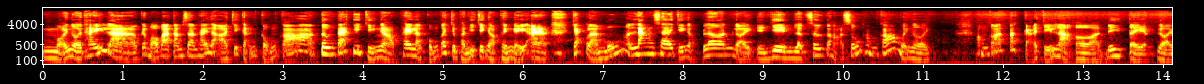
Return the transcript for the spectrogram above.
mọi người thấy là cái bộ ba tâm sinh thấy là ở chiếc cảnh cũng có tương tác với chị ngọc hay là cũng có chụp hình với chị ngọc thì nghĩ à chắc là muốn lăn xê chị ngọc lên rồi dìm luật sư của họ xuống. Không có mọi người. Không có. Tất cả chỉ là ờ đi tiệc rồi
